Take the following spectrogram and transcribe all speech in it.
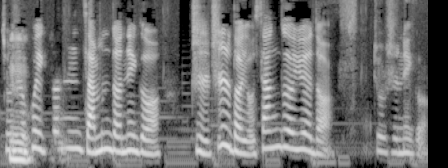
就是会跟咱们的那个纸质的有三个月的，就是那个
